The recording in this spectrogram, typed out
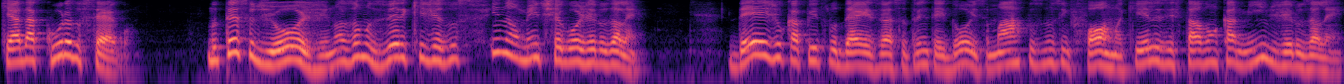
que é a da cura do cego. No texto de hoje, nós vamos ver que Jesus finalmente chegou a Jerusalém. Desde o capítulo 10, verso 32, Marcos nos informa que eles estavam a caminho de Jerusalém.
